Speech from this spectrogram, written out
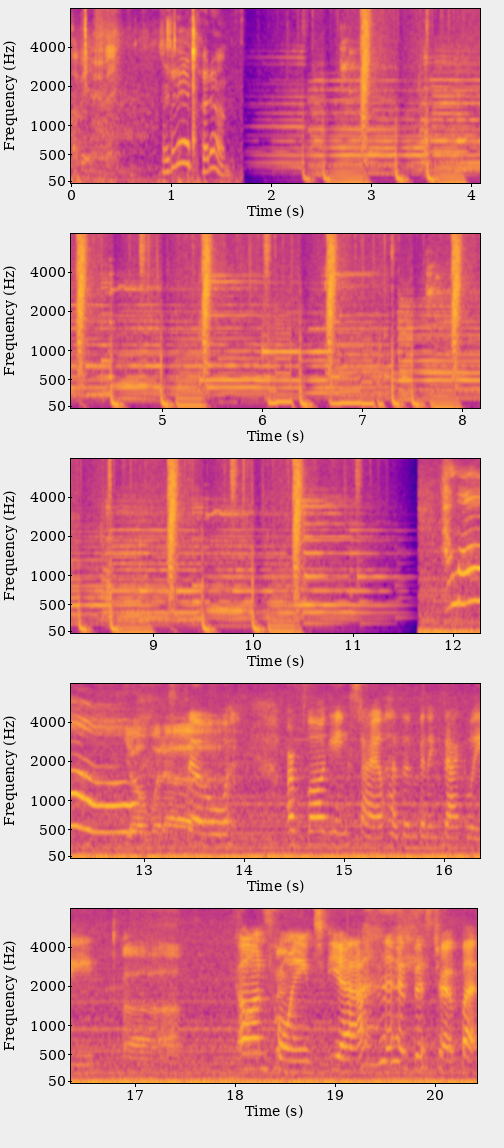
I'll be right back. Where did I put them? Vlogging style hasn't been exactly Uh, on point, yeah, this trip, but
